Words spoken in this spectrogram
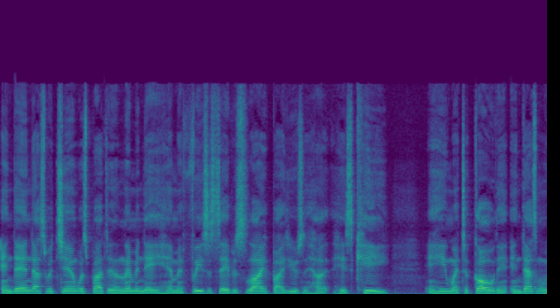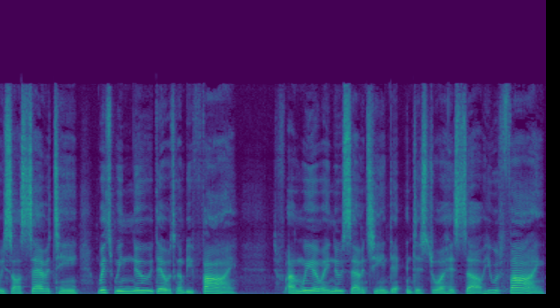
And then that's what Jiren was about to eliminate him and Frieza saved his life by using her, his ki. And he went to Golden. And that's when we saw 17, which we knew there was going to be fine. And we already knew 17 didn't destroy himself. He was fine.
